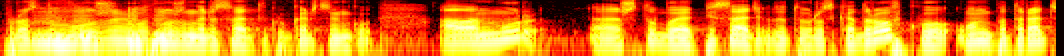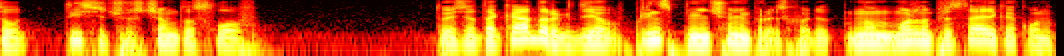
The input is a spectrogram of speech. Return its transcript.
просто в Мгм, луже. Вот нужно нарисовать такую картинку. Алан Мур, э, чтобы описать вот эту раскадровку, он потратил тысячу с чем-то слов. То есть это кадр, где, в принципе, ничего не происходит. Ну, можно представить, как он,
